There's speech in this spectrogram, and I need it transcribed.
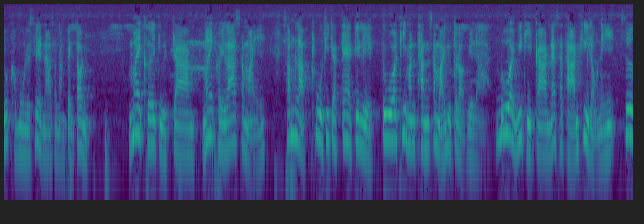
ลุกขมูลเสนาสนังเป็นต้น ไม่เคยจืดจาง ไม่เคยล้าสมัยสำหรับผู้ที่จะแก้กิเลสตัวที่มันทันสมัยอยู่ตลอดเวลา ด้วยวิธีการและสถานที่เหล่านี้ ซึ่ง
